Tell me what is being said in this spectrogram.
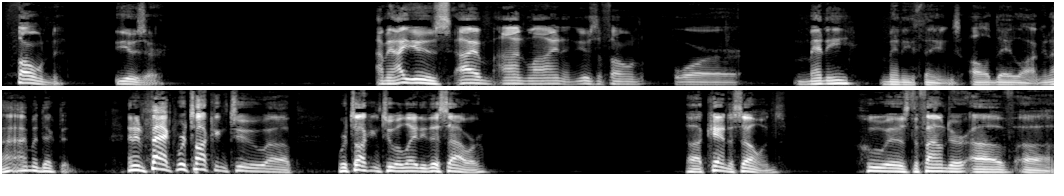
phone user. I mean, I use I'm online and use the phone for many many things all day long, and I, I'm addicted. And in fact, we're talking to uh, we're talking to a lady this hour, uh, Candace Owens, who is the founder of uh,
